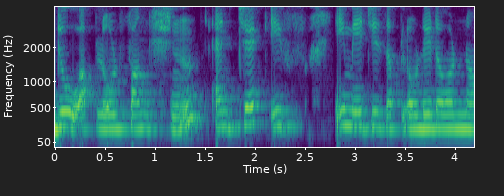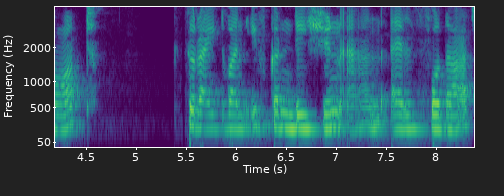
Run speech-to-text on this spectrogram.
do upload function and check if image is uploaded or not. So write one if condition and else for that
